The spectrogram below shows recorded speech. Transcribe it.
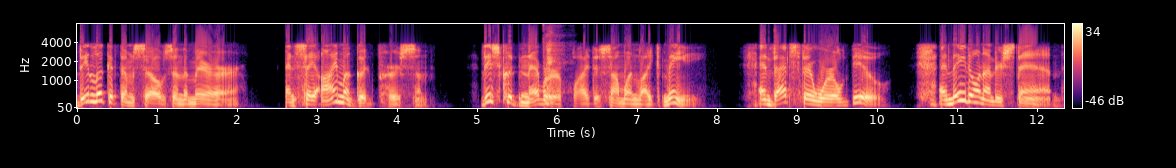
they look at themselves in the mirror and say, I'm a good person. This could never apply to someone like me. And that's their worldview. And they don't understand.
